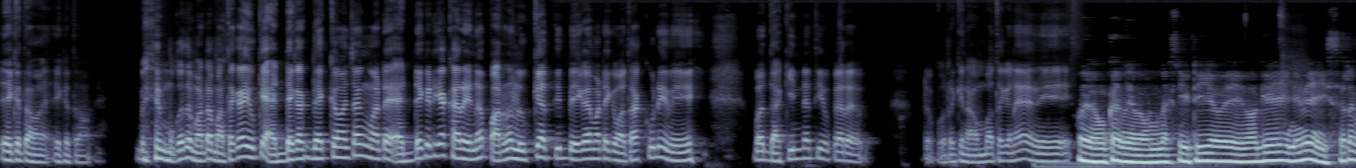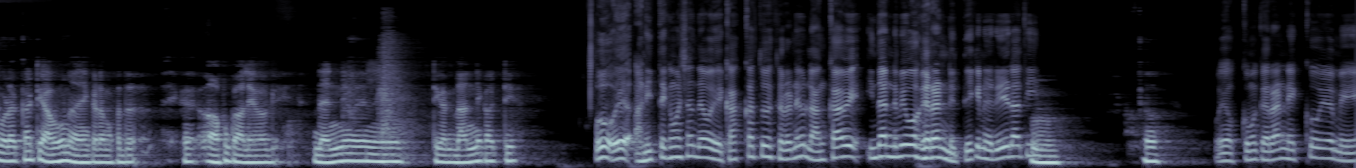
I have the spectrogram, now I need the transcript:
ඒක තමයි එක තමයි. මොකද මට මතකයි ෝක ඇඩ් එකක් දැක්ක මචන් මට ඇඩ් එකටිය කරන පරණ ලුක්ක ඇති ඒකයි මට එක මතක් වුණේ මේ. බත් දකින්න ඇතියෝ කර පොරක නම්මතකනෑ ඔය ඕක මේ ඔන්න සිටිය ඔය වගේ නෙවේ ඉස්සර ගොඩක්කට අවුන අයකට මොකද ආපු කාලය වගේ. දැන්න ටිකක් දන්න කට්ටිය ඔය අනිත්තක මචන් දව එකක්ත්ව කරනව ලංකාවේ ඉඳන්න මේවා කරන්න ඒක නරේලාති ඔය ඔක්කොම කරන්න එක්ක ඔය මේ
